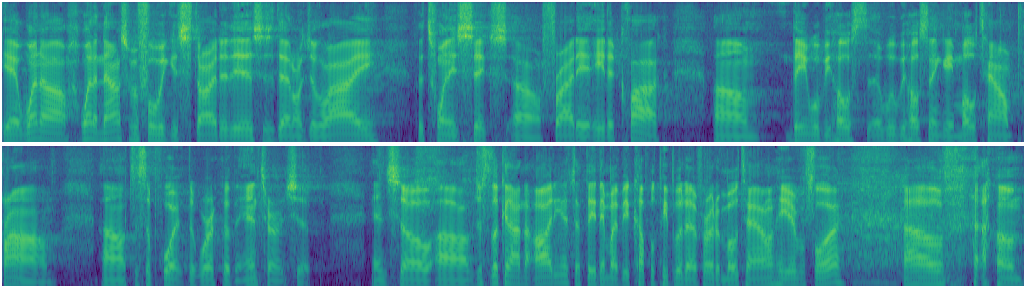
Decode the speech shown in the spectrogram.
Yeah, one, uh, one announcement before we get started is, is that on July the 26th, uh, Friday at 8 o'clock, um, they will be, host, uh, will be hosting a Motown prom uh, to support the work of the internship. And so, um, just looking out the audience, I think there might be a couple of people that have heard of Motown here before. um, um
